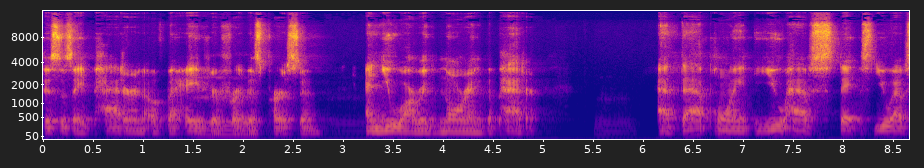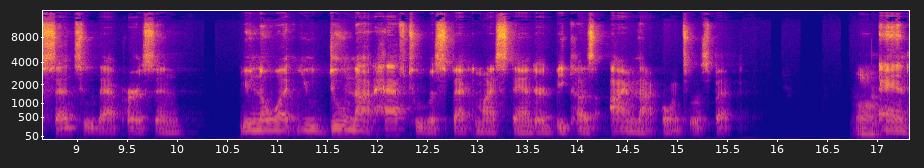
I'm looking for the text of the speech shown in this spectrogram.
this is a pattern of behavior mm-hmm. for this person and you are ignoring the pattern. At that point you have st- you have said to that person you know what? You do not have to respect my standard because i'm not going to respect. Mm. and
